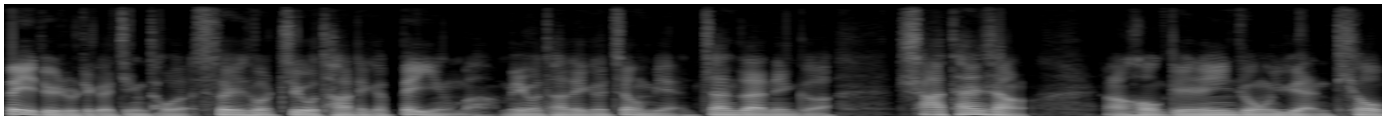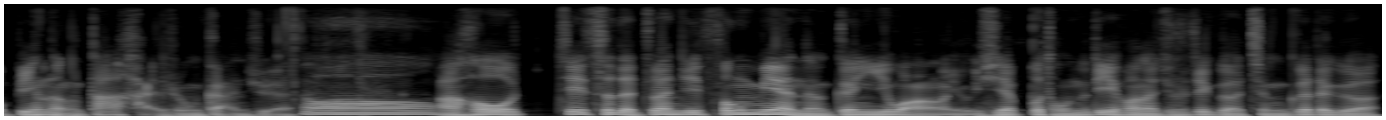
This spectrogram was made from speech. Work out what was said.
背对着这个镜头的，所以说只有他这个背影嘛，没有他的一个正面，站在那个。沙滩上，然后给人一种远眺冰冷大海的这种感觉哦。然后这次的专辑封面呢，跟以往有一些不同的地方呢，就是这个整个这个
